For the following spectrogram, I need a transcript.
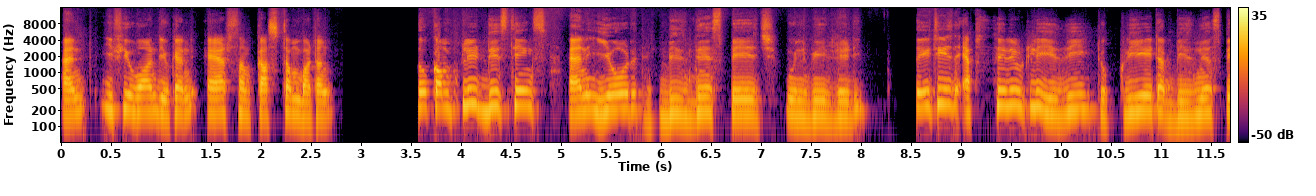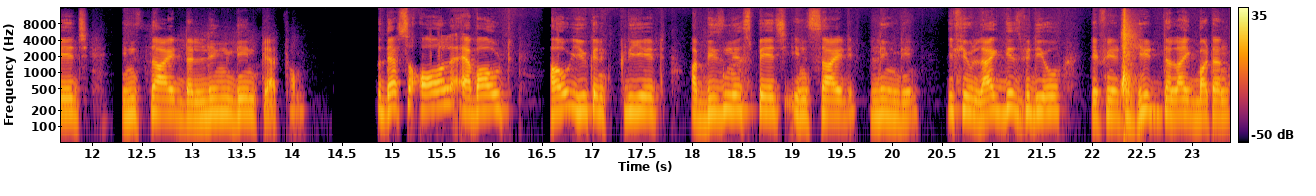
And if you want you can add some custom button. So complete these things and your business page will be ready so it is absolutely easy to create a business page inside the LinkedIn platform. So that's all about how you can create a business page inside LinkedIn. If you like this video, definitely hit the like button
